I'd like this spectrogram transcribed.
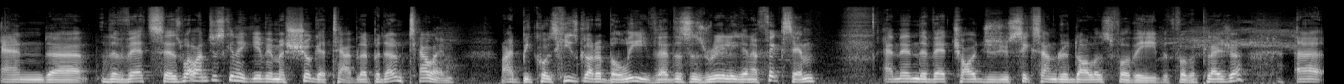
and uh, the vet says, Well, I'm just going to give him a sugar tablet, but don't tell him, right? Because he's got to believe that this is really going to fix him. And then the vet charges you $600 for the, for the pleasure. Uh,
